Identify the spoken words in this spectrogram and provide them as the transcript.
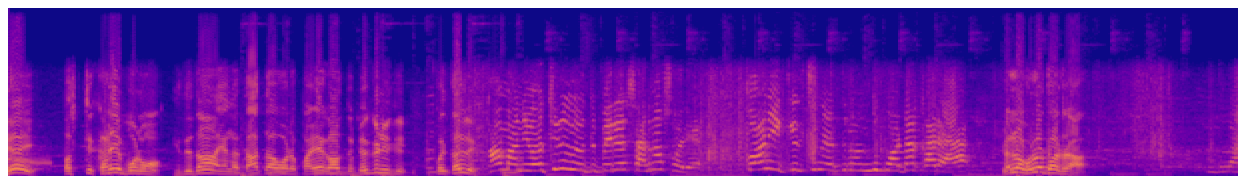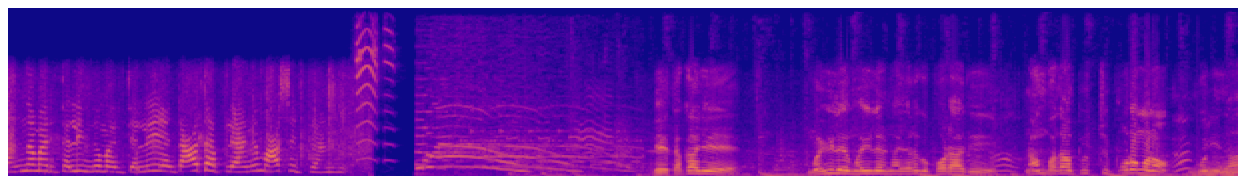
டேய் ஃபர்ஸ்ட் கடையை போடுவோம். இதுதான் எங்க தாத்தாவோட பழைய காலத்து டெக்னிக் போய் தள்ளு. ஆமா நீ வச்சிருக்கிறது பெரிய சரணசோரி கோணி கிழிச்சுன்னு எடுத்துட்டு வந்து போட்டா கடை. எல்லாம் உள்ள தள்ளுறா. இதுல அந்த மாதிரி தள்ளி இந்த மாதிரி தள்ளி. என் தாத்தா பிளான் மாஸ்டர் பிளான் டேய் தக்காளி மயிலே மயிலே நான் இறகு போடாது. நம்ம தான் பிச்சு புடுங்கணும். புரியுதா?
